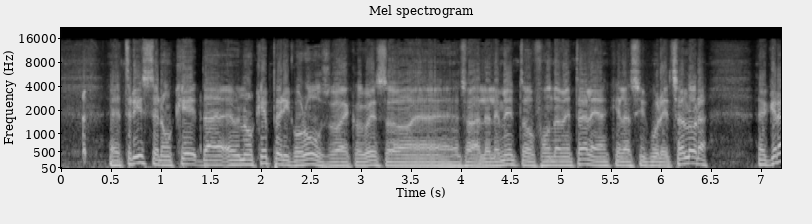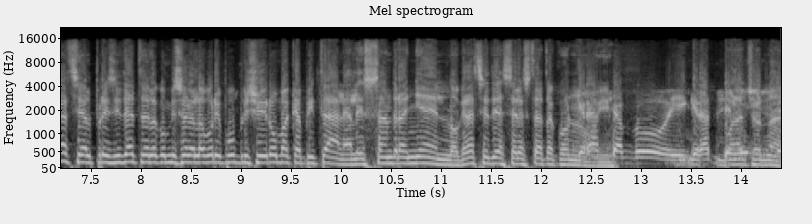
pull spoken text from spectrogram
eh, triste nonché, da, nonché, pericoloso, ecco questo è insomma, l'elemento fondamentale è anche la sicurezza. Allora eh, grazie al Presidente della Commissione Lavori Pubblici di Roma Capitale, Alessandra Agnello, grazie di essere stata con grazie noi. Grazie a voi, grazie. Buona giornata.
